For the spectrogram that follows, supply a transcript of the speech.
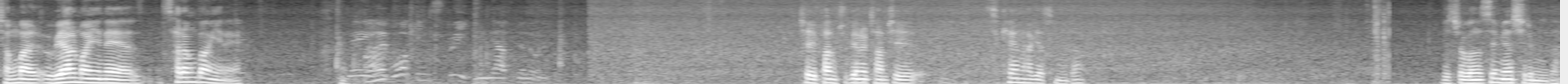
정말 외할머니네 사랑방이네. 저희 방 주변을 잠시 스캔하겠습니다. 이쪽은 세면실입니다.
